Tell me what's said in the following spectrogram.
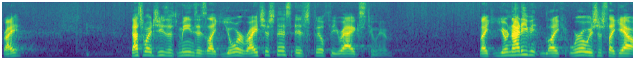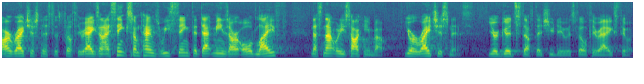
Right? That's what Jesus means is like your righteousness is filthy rags to him. Like, you're not even, like, we're always just like, yeah, our righteousness is filthy rags. And I think sometimes we think that that means our old life. That's not what he's talking about. Your righteousness, your good stuff that you do is filthy rags to him.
